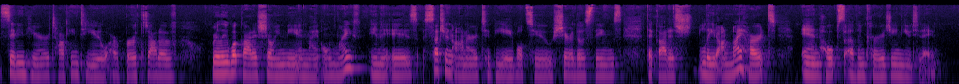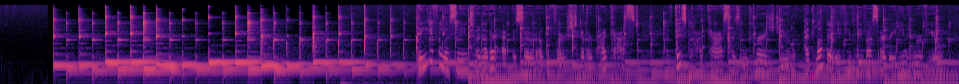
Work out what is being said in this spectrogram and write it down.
sitting here talking to you, are birthed out of really what God is showing me in my own life. And it is such an honor to be able to share those things that God has laid on my heart in hopes of encouraging you today. Listening to another episode of the Flourish Together podcast. If this podcast has encouraged you, I'd love it if you'd leave us a rating and review.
